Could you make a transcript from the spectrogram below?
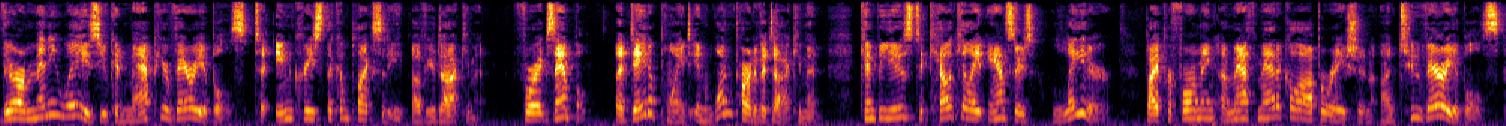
there are many ways you can map your variables to increase the complexity of your document. For example, a data point in one part of a document can be used to calculate answers later by performing a mathematical operation on two variables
